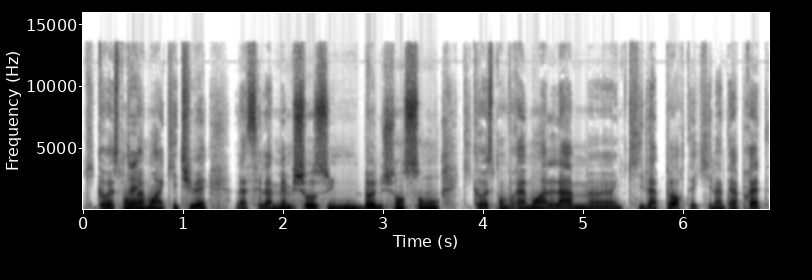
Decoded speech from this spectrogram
qui correspond Ouais. vraiment à qui tu es. Là, c'est la même chose, une bonne chanson qui correspond vraiment à l'âme euh, qui la porte et qui l'interprète.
